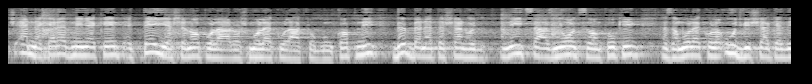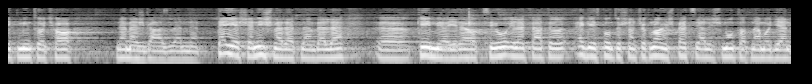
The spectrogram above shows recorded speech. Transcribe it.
és ennek eredményeként egy teljesen apoláros molekulát fogunk kapni. Döbbenetesen, hogy 480 fokig ez a molekula úgy viselkedik, mintha nemes gáz lenne. Teljesen ismeretlen vele kémiai reakció, illetve hát egész pontosan csak nagyon speciális mondhatnám, hogy ilyen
